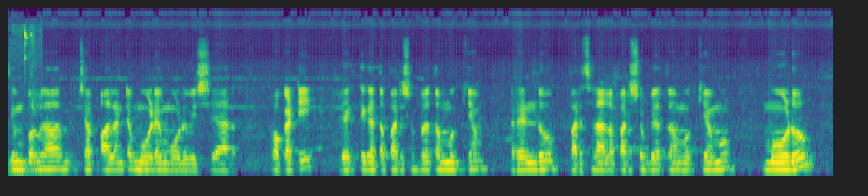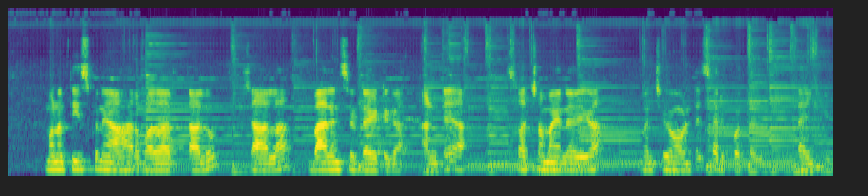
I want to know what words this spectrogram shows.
సింపుల్గా చెప్పాలంటే మూడే మూడు విషయాలు. ఒకటి వ్యక్తిగత పరిశుభ్రత ముఖ్యం. రెండు పరిసరాల పరిశుభ్రత ముఖ్యము. మూడు మనం తీసుకునే ఆహార పదార్థాలు చాలా బ్యాలెన్స్డ్ డైట్గా అంటే స్వచ్ఛమైనవిగా మంచిగా ఉంటే సరిపోతుంది. థ్యాంక్ యూ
